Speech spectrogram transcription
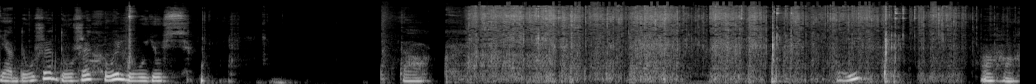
Я дуже-дуже хвилююсь. Так. Ой. Ага.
